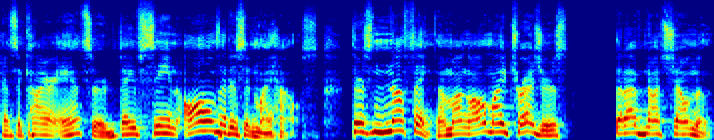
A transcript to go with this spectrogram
Hezekiah answered, They've seen all that is in my house. There's nothing among all my treasures that I've not shown them.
